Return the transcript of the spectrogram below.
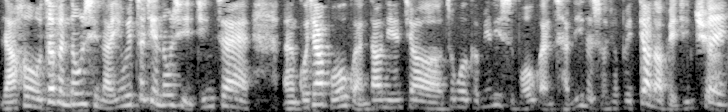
然后这份东西呢，因为这件东西已经在嗯、呃国家博物馆当年叫中国革命历史博物馆成立的时候就被调到北京去了，对，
